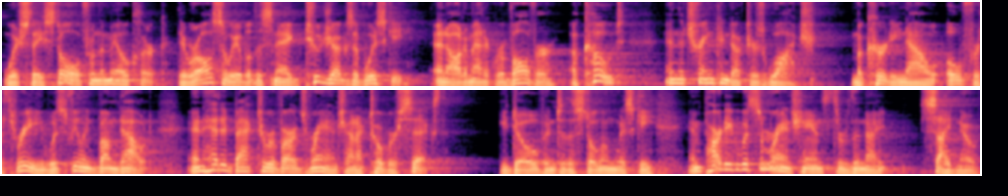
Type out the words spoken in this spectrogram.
which they stole from the mail clerk. They were also able to snag two jugs of whiskey, an automatic revolver, a coat, and the train conductor's watch. McCurdy, now 0 for 3, was feeling bummed out and headed back to Revard's ranch on October 6th. He dove into the stolen whiskey and partied with some ranch hands through the night. Side note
